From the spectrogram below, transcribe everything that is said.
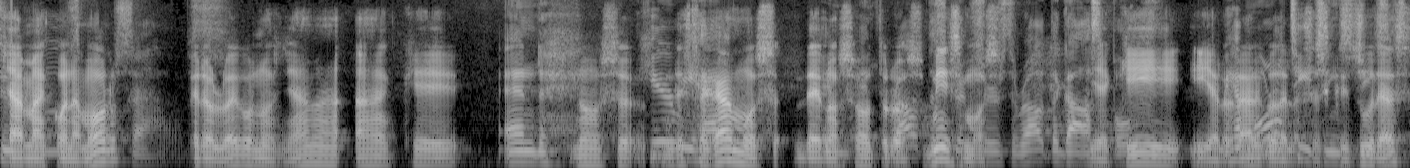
llama con amor, pero luego nos llama a que nos eh, deshagamos de nosotros mismos. Y aquí y a lo largo de las escrituras,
